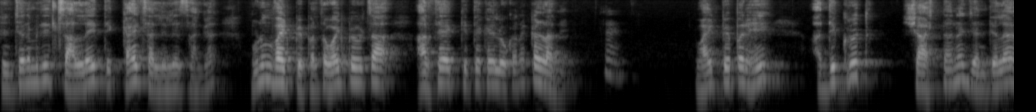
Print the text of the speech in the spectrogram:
सिंचनामध्ये चाललं आहे ते काय चाललेलं आहे सांगा? म्हणून व्हाईट पेपर. तर व्हाईट पेपरचा अर्थ आहे की ते काही लोकांना कळला नाही. व्हाईट पेपर हे अधिकृत शासनानं जनतेला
